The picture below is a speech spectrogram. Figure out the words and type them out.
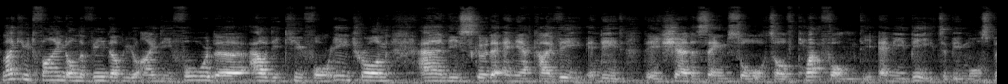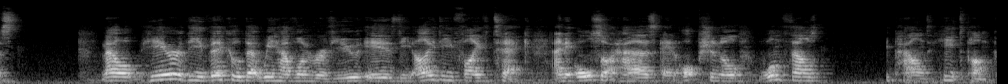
like you'd find on the VW ID4, the Audi Q4 e-tron and the Skoda Enyaq iV. Indeed, they share the same sort of platform, the MEB to be more specific. Now here the vehicle that we have on review is the ID5 Tech and it also has an optional 1000 pound heat pump.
